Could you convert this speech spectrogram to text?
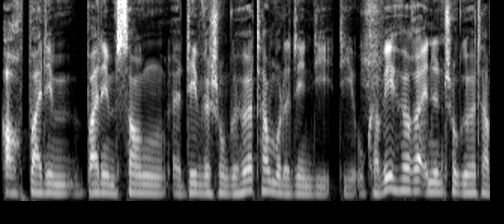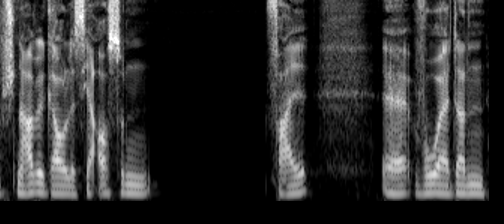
Auch bei dem, bei dem Song, äh, den wir schon gehört haben oder den die, die OKW-HörerInnen schon gehört haben, Schnabelgaul ist ja auch so ein Fall, äh, wo er dann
